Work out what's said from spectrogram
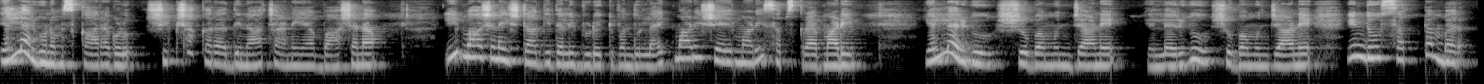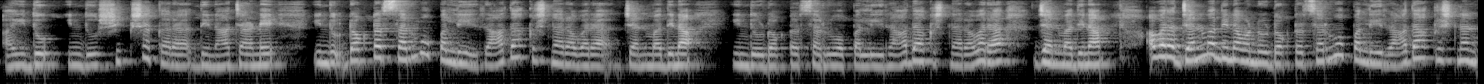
ಎಲ್ಲರಿಗೂ ನಮಸ್ಕಾರಗಳು. ಶಿಕ್ಷಕರ ದಿನಾಚರಣೆಯ ಭಾಷಣ. ಈ ಭಾಷಣ ಇಷ್ಟ ಆಗಿದ್ದಲ್ಲಿ ವಿಡಿಯೋಕ್ಕೆ ಒಂದು ಲೈಕ್ ಮಾಡಿ, ಶೇರ್ ಮಾಡಿ, ಸಬ್ಸ್ಕ್ರೈಬ್ ಮಾಡಿ. ಎಲ್ಲರಿಗೂ ಶುಭ ಮುಂಜಾನೆ. ಎಲ್ಲರಿಗೂ ಶುಭ ಮುಂಜಾನೆ. ಇಂದು ಸೆಪ್ಟೆಂಬರ್ ಐದು, ಇಂದು ಶಿಕ್ಷಕರ ದಿನಾಚರಣೆ. ಇಂದು ಡಾಕ್ಟರ್ ಸರ್ವಪಲ್ಲಿ ರಾಧಾಕೃಷ್ಣರವರ ಜನ್ಮದಿನ. ಇಂದು ಡಾಕ್ಟರ್ ಸರ್ವಪಲ್ಲಿ ರಾಧಾಕೃಷ್ಣರವರ ಜನ್ಮದಿನ. ಅವರ ಜನ್ಮದಿನವನ್ನು ಡಾಕ್ಟರ್ ಸರ್ವಪಲ್ಲಿ ರಾಧಾಕೃಷ್ಣನ್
